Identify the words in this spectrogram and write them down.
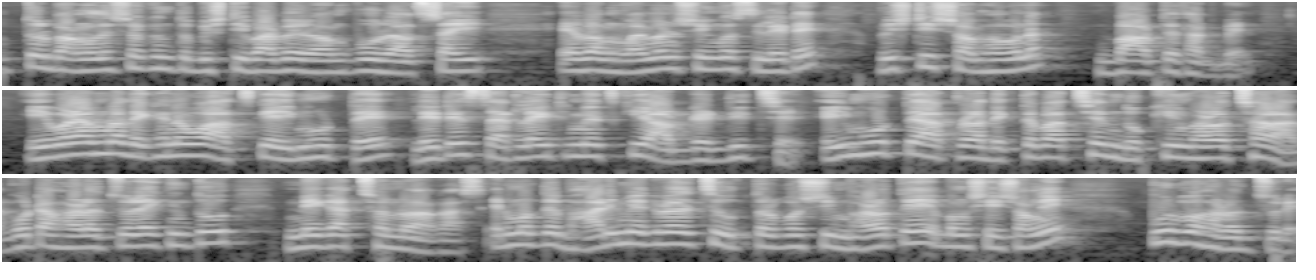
উত্তর বাংলাদেশেও কিন্তু বৃষ্টি বাড়বে। রংপুর, রাজশাহী এবং ময়মনসিংহ সিলেটে বৃষ্টির সম্ভাবনা বাড়তে থাকবে। এবারে আমরা দেখে নেব আজকে এই মুহূর্তে লেটেস্ট স্যাটেলাইট ইমেজ কি আপডেট দিচ্ছে। এই মুহূর্তে আপনারা দেখতে পাচ্ছেন দক্ষিণ ভারত ছাড়া গোটা ভারত জুড়ে কিন্তু মেঘাচ্ছন্ন আকাশ। এর মধ্যে ভারী মেঘ রয়েছে উত্তর পশ্চিম ভারতে এবং সেই সঙ্গে পূর্ব ভারত জুড়ে।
